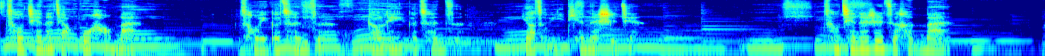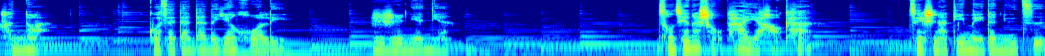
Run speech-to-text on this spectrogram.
从前的脚步好慢，从一个村子到另一个村子，要走一天的时间。从前的日子很慢，很暖，裹在淡淡的烟火里，日日年年。从前的手帕也好看，最是那低眉的女子，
